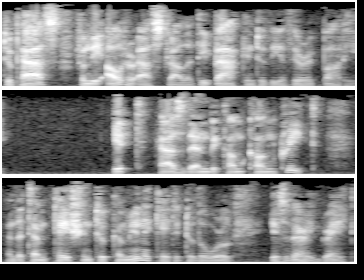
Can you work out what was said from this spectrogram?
to pass from the outer astrality back into the etheric body. It has then become concrete, and the temptation to communicate it to the world is very great.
